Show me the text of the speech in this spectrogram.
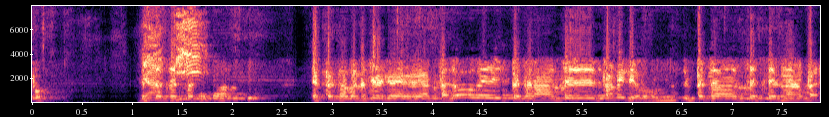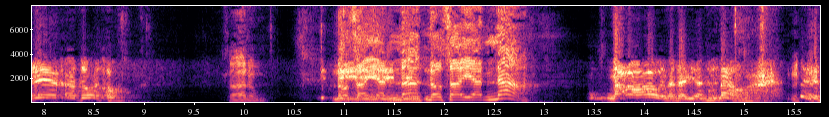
pues. Ya, Entonces y- empezó, empezó a conocer hasta luego y empezaron a hacer familia, pues. empezó a hacerse una pareja, todo eso. Claro. No Y- sabían nada, no sabían nada. No, no sabían nada.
